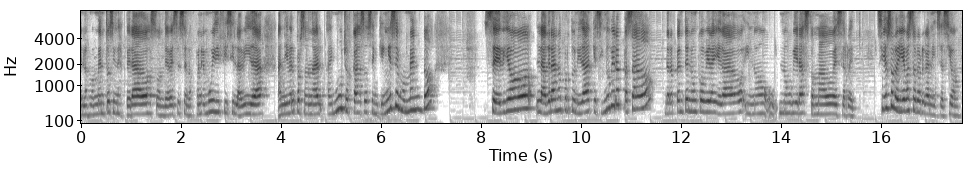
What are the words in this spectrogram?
en los momentos inesperados, donde a veces se nos pone muy difícil la vida, a nivel personal, hay muchos casos en que en ese momento se dio la gran oportunidad que si no hubiera pasado, de repente nunca hubiera llegado y no, no hubieras tomado ese reto. Si eso lo llevas a la organización,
